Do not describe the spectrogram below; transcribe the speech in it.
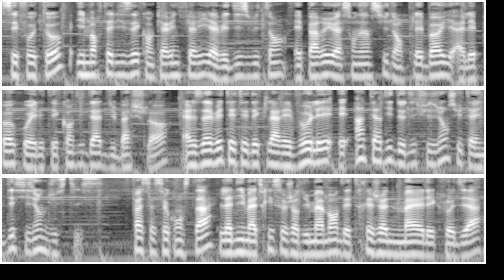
Ces photos, immortalisées quand Karine Ferry avait 18 ans et parues à son insu dans Playboy à l'époque où elle était candidate du Bachelor, elles avaient été déclarées volées et interdites de diffusion suite à une décision de justice. Face à ce constat, l'animatrice aujourd'hui maman des très jeunes Maëlle et Claudia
